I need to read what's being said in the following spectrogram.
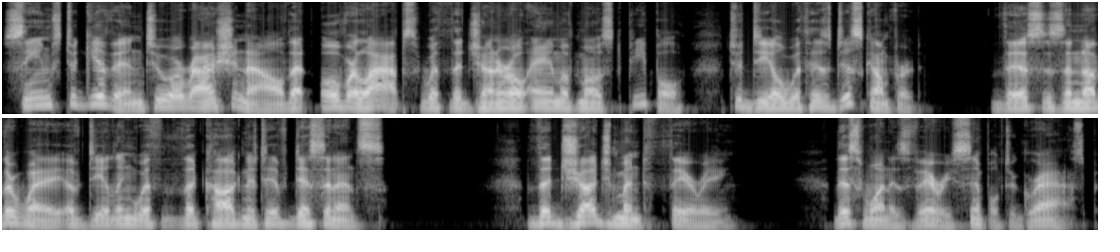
seems to give in to a rationale that overlaps with the general aim of most people to deal with his discomfort. This is another way of dealing with the cognitive dissonance. The judgment theory. This one is very simple to grasp.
